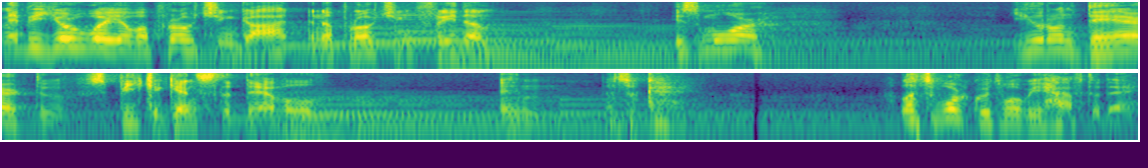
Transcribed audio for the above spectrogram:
Maybe your way of approaching God and approaching freedom is more you don't dare to speak against the devil and that's okay. Let's work with what we have today.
